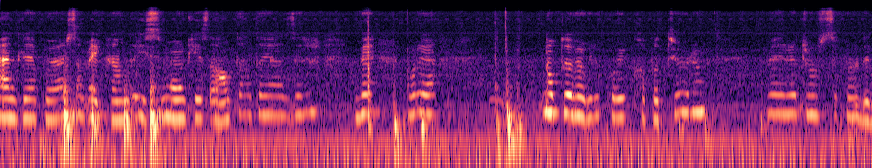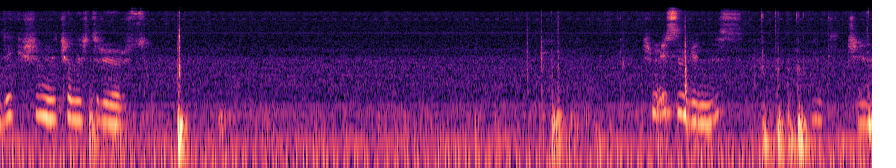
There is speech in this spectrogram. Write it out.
Endele koyarsam ekranda isim 10 kez alt alta yazdırır ve buraya nokta virgülü koyup kapatıyorum ve return 0 dedik. Şimdi çalıştırıyoruz. Şimdi isim giriniz. Hatice.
